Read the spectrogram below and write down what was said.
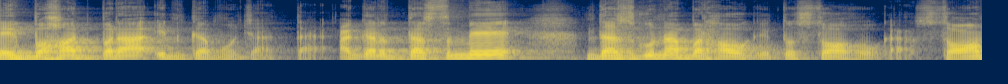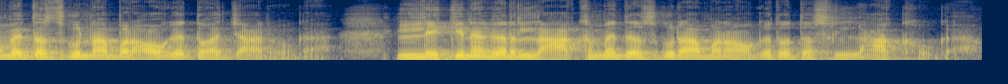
एक बहुत बड़ा इनकम हो जाता है। अगर दस में दस गुना बढ़ाओगे तो सौ होगा, सौ में दस गुना बढ़ाओगे तो हज़ार होगा, लेकिन अगर लाख में दस गुना बनाओगे तो दस लाख होगा।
